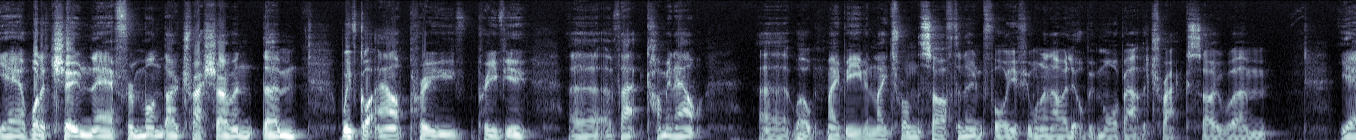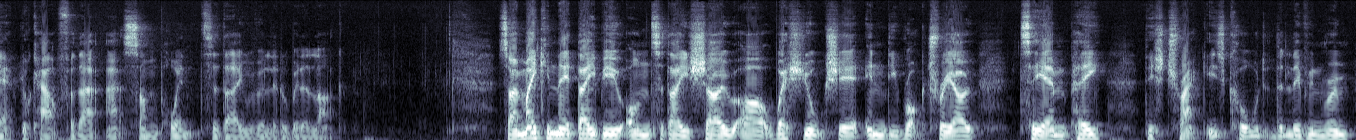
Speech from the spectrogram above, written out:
Yeah, what a tune there from Mondo Trasho, and um, we've got our pre- preview uh, of that coming out. Uh, well, maybe even later on this afternoon for you if you want to know a little bit more about the track. So, um, yeah, look out for that at some point today with a little bit of luck. So, making their debut on today's show are West Yorkshire indie rock trio TMP. This track is called The Living Room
